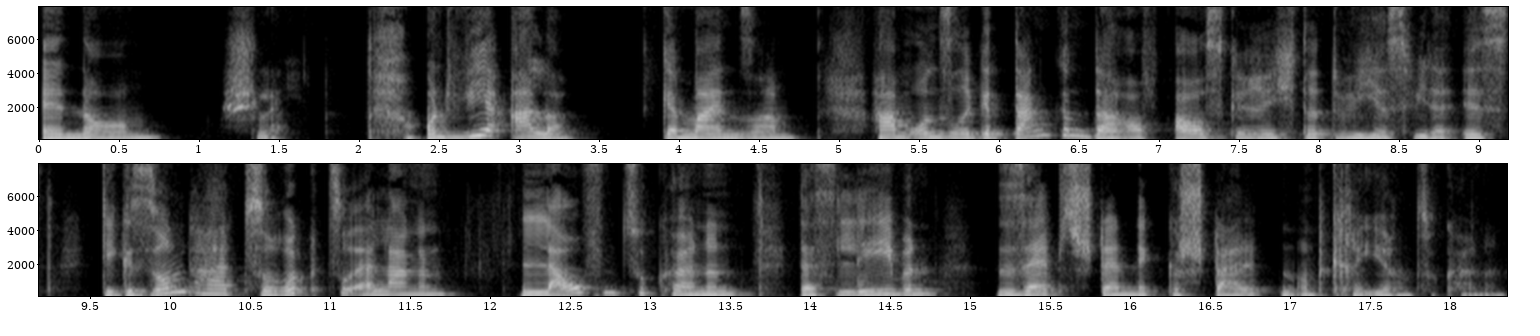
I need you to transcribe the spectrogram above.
enorm schlecht. Und wir alle gemeinsam haben unsere Gedanken darauf ausgerichtet, wie es wieder ist, die Gesundheit zurückzuerlangen, laufen zu können, das Leben selbstständig gestalten und kreieren zu können.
